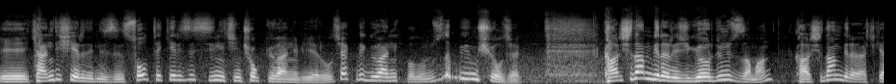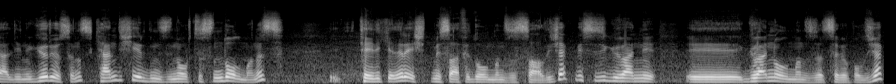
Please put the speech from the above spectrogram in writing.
e, kendi şeridinizin sol tekerizi sizin için çok güvenli bir yer olacak ve güvenlik balonunuz da büyümüş olacak. Karşıdan bir aracı gördüğünüz zaman, karşıdan bir araç geldiğini görüyorsanız kendi şeridinizin ortasında olmanız tehlikelere eşit mesafede olmanızı sağlayacak ve sizi güvenli e, güvenli olmanıza sebep olacak.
